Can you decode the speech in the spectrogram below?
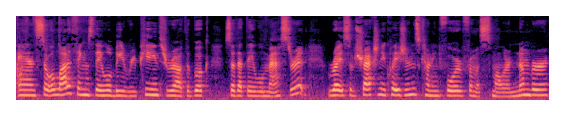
And so a lot of things they will be repeating throughout the book so that they will master it. Write subtraction equations counting forward from a smaller number.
